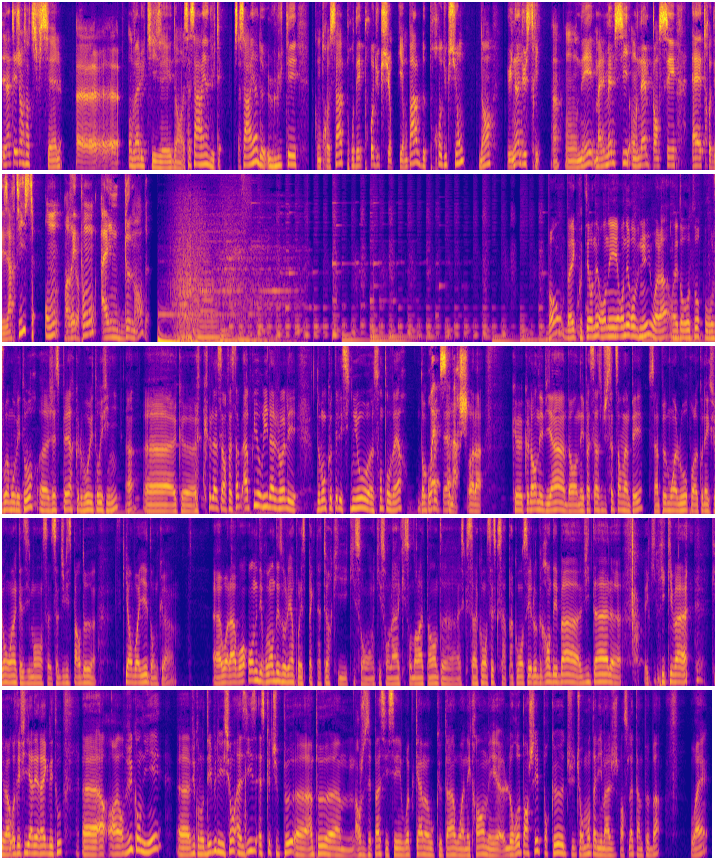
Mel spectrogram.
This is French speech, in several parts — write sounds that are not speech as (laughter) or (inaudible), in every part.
l'intelligence artificielle, on va l'utiliser dans. Ça sert à rien de lutter. Ça sert à rien de lutter contre ça pour des productions. Et on parle de production dans une industrie. Hein. On est, même si on aime penser être des artistes, on répond à une demande. Bon, bah écoutez, on est, on est, on est revenu, voilà, on est de retour pour vous jouer un mauvais tour. Euh, j'espère que le mauvais tour est fini, hein, euh, que, (laughs) que là c'est en face A priori, là, je vois les, de mon côté, les signaux euh, sont au vert. Donc ouais, ça marche. Voilà. Que, que là on est bien, bah, on est passé à du 720p, c'est un peu moins lourd pour la connexion, hein, quasiment, ça, ça, divise par deux ce qui est envoyé, donc euh, voilà, on est vraiment désolé hein, pour les spectateurs qui, qui, sont, qui sont là, qui sont dans l'attente. Euh, est-ce que ça va commencer, est-ce que ça va pas commencer Le grand débat vital euh, qui, qui, qui, va, (laughs) qui va redéfinir les règles et tout. Alors, vu qu'on y est, vu qu'on est au début de l'émission, Aziz, est-ce que tu peux un peu, alors je sais pas si c'est webcam ou que ou un écran, mais le repencher pour que tu, tu remontes à l'image? Pense que là t'es un peu bas. Ouais,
